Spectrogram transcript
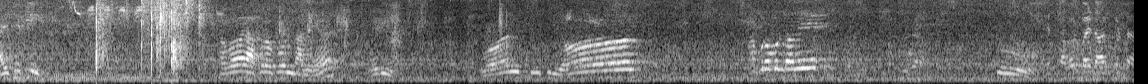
আইসে কি? সবার আপন আপন দামে হ্যাঁ? Ready one two three one আপন আপন দামে টু সাগর ভাই ডাক কোনটা?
